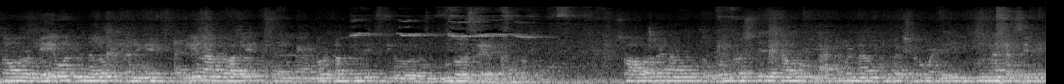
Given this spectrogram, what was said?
ಸೊ ಅವರು ಡೇ ಒಂದಿಂದಲೂ ನನಗೆ ಅದೇನಾದರೂ ಆಗಲಿ ನೋಡ್ಕೊಂತೀನಿ, ನೀವು ಮುಂದುವರಿಸ್ರಿ ಅಂತ ಅಂದ್ರು. ಸೊ ಅವಾಗ ನಾವು ಒಂದು ವರ್ಷದಿಂದ ನಾವು ಡಾಕ್ಟರ್ಗಳನ್ನ ಮುಂದಕ್ಕೆ ಶುರು ಮಾಡಿದ್ವಿ. ಇಬ್ಬರನ್ನ ಕರೆಸಿದ್ವಿ.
